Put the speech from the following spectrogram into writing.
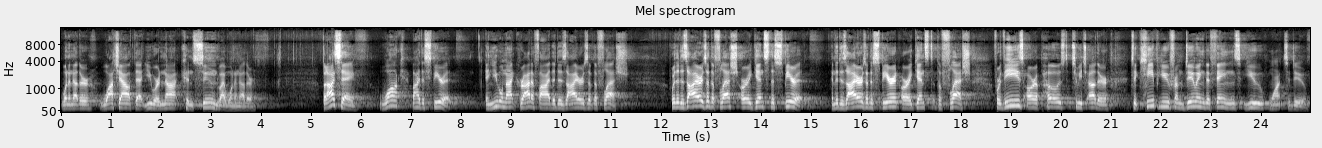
one another, watch out that you are not consumed by one another. But I say, Walk by the Spirit, and you will not gratify the desires of the flesh. For the desires of the flesh are against the Spirit, and the desires of the Spirit are against the flesh. For these are opposed to each other to keep you from doing the things you want to do.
